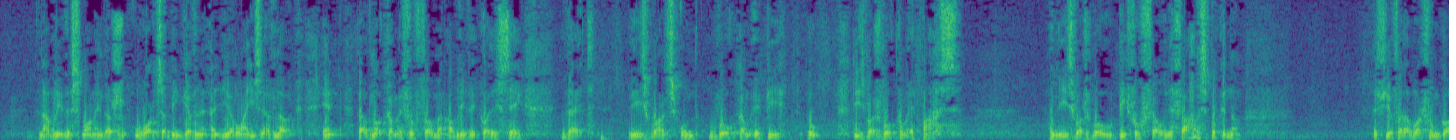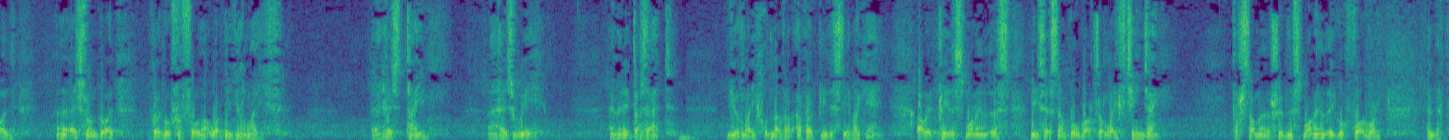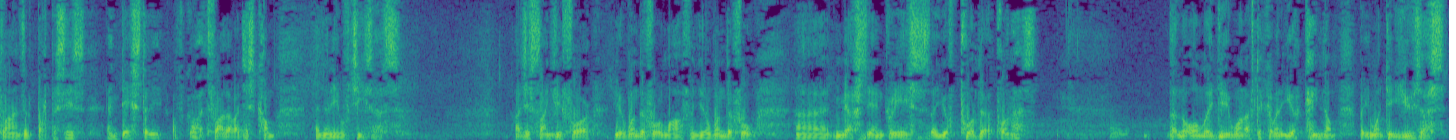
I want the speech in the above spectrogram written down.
And I believe this morning there's words that have been given in your lives that have not, that have not come to fulfillment. I believe that God is saying that these words will, will come to be, will, these words will come to pass and these words will be fulfilled if I have spoken them. If you've had a word from God, and it is from God, God will fulfill that word in your life. In His time, in His way. And when He does it, your life will never ever be the same again. I would pray this morning that this, these simple words are life changing for some in this room this morning, that they go forward in the plans and purposes and destiny of God. Father, I just come in the name of Jesus. I just thank you for your wonderful love and your wonderful uh, mercy and grace that you have poured out upon us. That not only do you want us to come into your kingdom, but you want to use us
